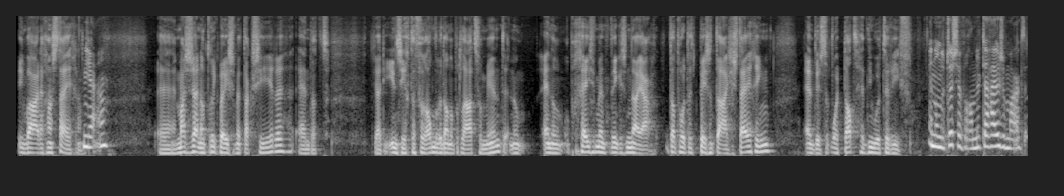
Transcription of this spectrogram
in waarde gaan stijgen. Ja. Uh, maar ze zijn ook druk bezig met taxeren. En dat, ja, die inzichten veranderen dan op het laatste moment. En, dan- en dan op een gegeven moment denken ze... nou ja, dat wordt het percentage stijging. En dus wordt dat het nieuwe tarief. En ondertussen verandert de huizenmarkt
